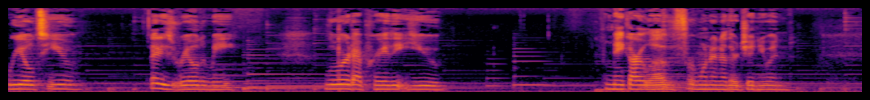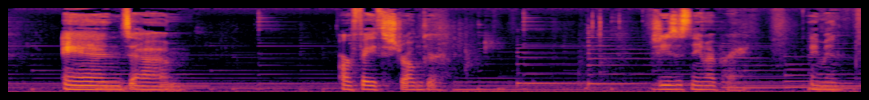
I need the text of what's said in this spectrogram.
real to you, that He's real to me. Lord, I pray that you make our love for one another genuine and um, our faith stronger. In Jesus' name I pray. Amen.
